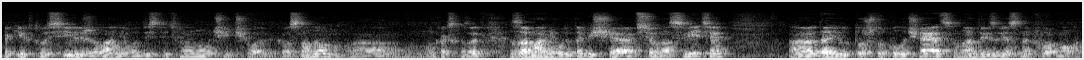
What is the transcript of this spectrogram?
каких-то усилий, желания вот действительно научить человека. В основном, а, ну как сказать, заманивают, обещая все на свете, а, дают то, что получается, ну это известная формула.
